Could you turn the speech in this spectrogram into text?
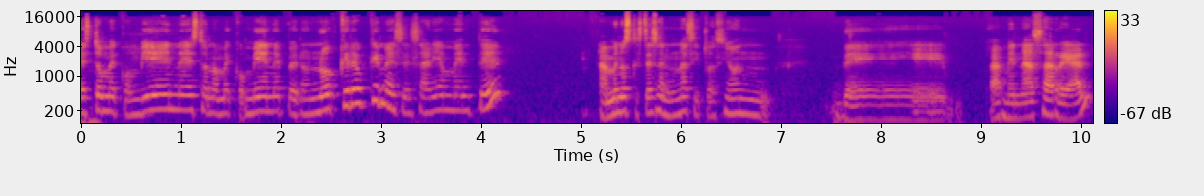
Esto me conviene, esto no me conviene, pero no creo que necesariamente, a menos que estés en una situación de amenaza real,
